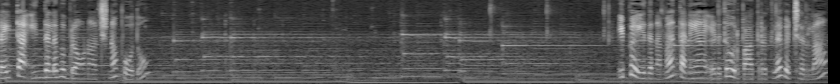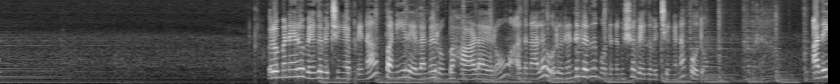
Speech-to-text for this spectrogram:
லைட்டாக இந்த அளவு ப்ரௌன் ஆச்சுன்னா போதும். இப்போ இதை நம்ம தனியாக எடுத்து ஒரு பாத்திரத்தில் வச்சிடலாம். ரொம்ப நேரம் வேக வச்சிங்க அப்படின்னா பன்னீர் எல்லாமே ரொம்ப ஹார்டாயிரும் அதனால ஒரு ரெண்டுலேருந்து மூணு நிமிஷம் வேக வச்சிங்கன்னா போதும். அதே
